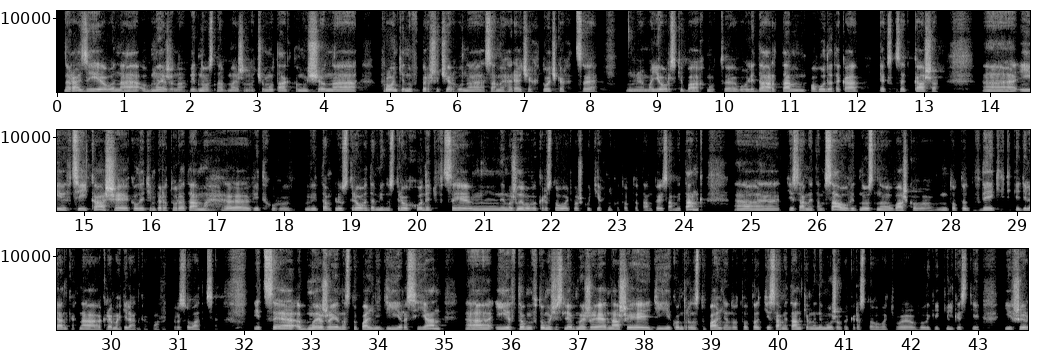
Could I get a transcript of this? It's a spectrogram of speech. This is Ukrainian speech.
Наразі вона обмежена, відносно обмежена. Чому так? Тому що на фронті, ну в першу чергу, на самих гарячих точках це Майорський, Бахмут, е, Вугледар. Там погода така, як сказати, каша. І в цій каші, коли температура там е, від, від там плюс 3 до мінус 3 ходить, це неможливо використовувати важку техніку. Тобто там той самий танк, ті самі там САУ відносно важко, ну тобто в деяких тільки ділянках на окремих ділянках можуть пересуватися, і це обмежує наступальні дії росіян. І в тому, в тому числі обмежує наші дії контрнаступальні. Ну, тобто ті самі танки ми не можемо використовувати в великій кількості і широко.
